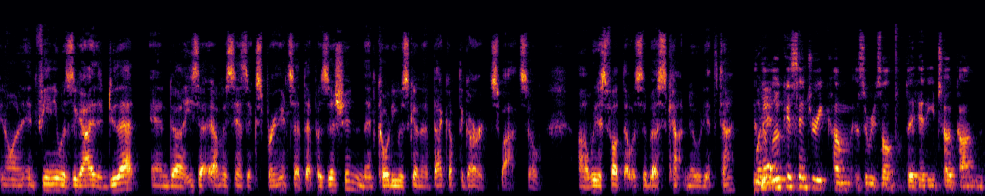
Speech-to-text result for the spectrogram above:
You know, and, and Feeney was the guy to do that, and uh, he's obviously has experience at that position. And then Cody was going to back up the guard spot. So uh, we just felt that was the best continuity at the time. Did the Lucas injury come as a result of the hit he took on?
